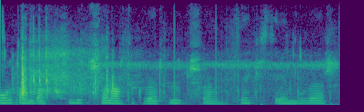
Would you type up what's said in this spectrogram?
Oradan bak lütfen artık ver lütfen. Tek isteğim bu ver.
